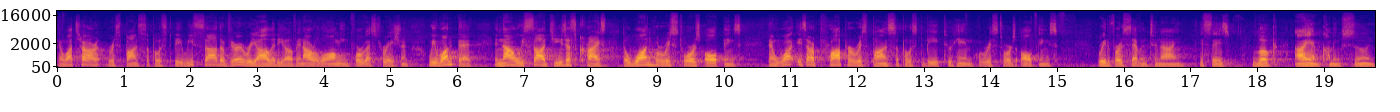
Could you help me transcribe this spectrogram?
Then what's our response supposed to be? We saw the very reality of in our longing for restoration. We want that. And now we saw Jesus Christ, the one who restores all things then what is our proper response supposed to be to him who restores all things? Read verse 7 to 9. It says, Look, I am coming soon.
